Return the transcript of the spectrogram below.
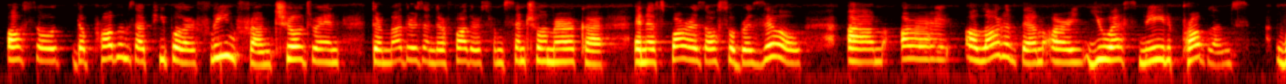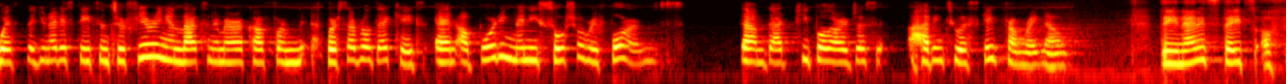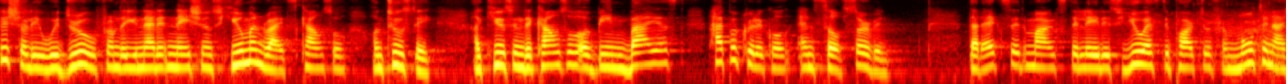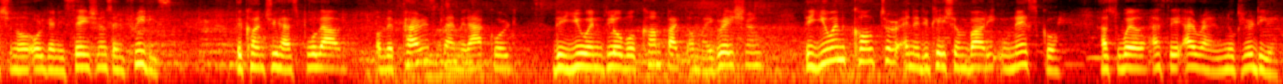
also the problems that people are fleeing from children their mothers and their fathers from Central America, and as far as also Brazil, um, are a lot of them are U.S.-made problems with the United States interfering in Latin America for for several decades and aborting many social reforms um, that people are just having to escape from right now. The United States officially withdrew from the United Nations Human Rights Council on Tuesday accusing the council of being biased, hypocritical, and self-serving. That exit marks the latest U.S. departure from multinational organizations and treaties. The country has pulled out of the Paris Climate Accord, the UN Global Compact on Migration, the UN Culture and Education body UNESCO, as well as the Iran nuclear deal.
